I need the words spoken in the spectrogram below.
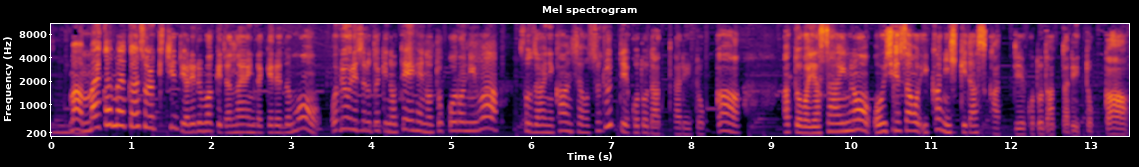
うん、まあ毎回毎回それをきちんとやれるわけじゃないんだけれどもお料理する時の底辺のところには素材に感謝をするっていうことだったりとかあとは野菜の美味しさをいかに引き出すかっていうことだったりとか、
